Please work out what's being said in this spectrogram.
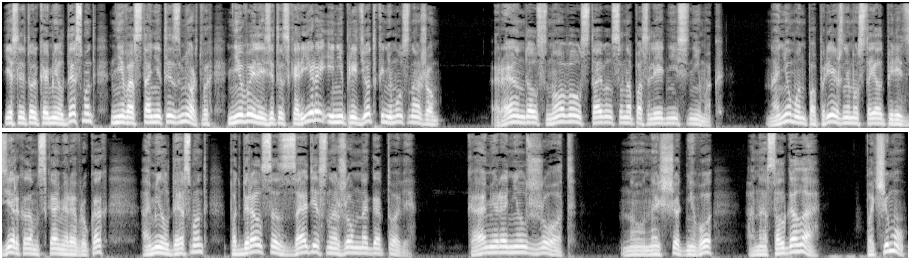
если только Мил Десмонд не восстанет из мертвых, не вылезет из карьера и не придет к нему с ножом. Рэндалл снова уставился на последний снимок. На нем он по-прежнему стоял перед зеркалом с камерой в руках, а Мил Десмонд подбирался сзади с ножом наготове. Камера не лжет. Но насчет него она солгала. Почему?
